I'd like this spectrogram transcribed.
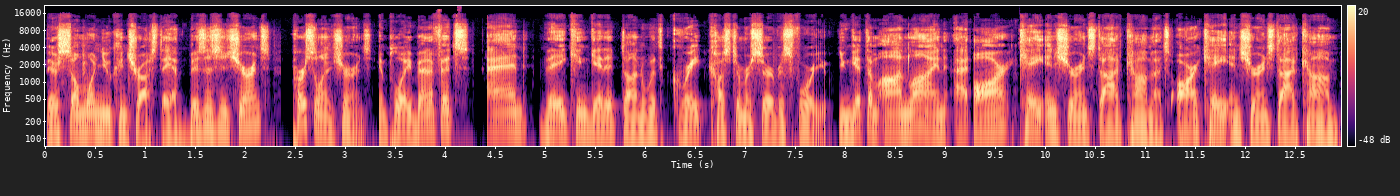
They're someone you can trust. They have business insurance, personal insurance, employee benefits, and they can get it done with great customer service for you. You can get them online at rkinsurance.com. That's rkinsurance.com.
